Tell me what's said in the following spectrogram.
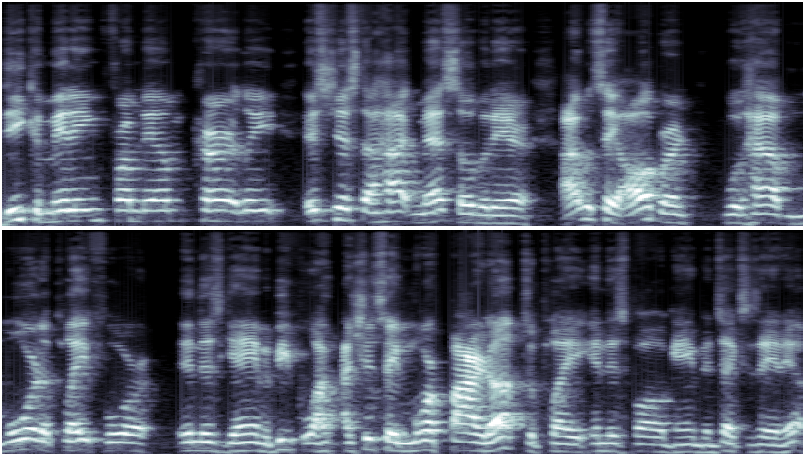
decommitting from them currently. It's just a hot mess over there. I would say Auburn will have more to play for in this game, and be I should say more fired up to play in this ball game than Texas A&M.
